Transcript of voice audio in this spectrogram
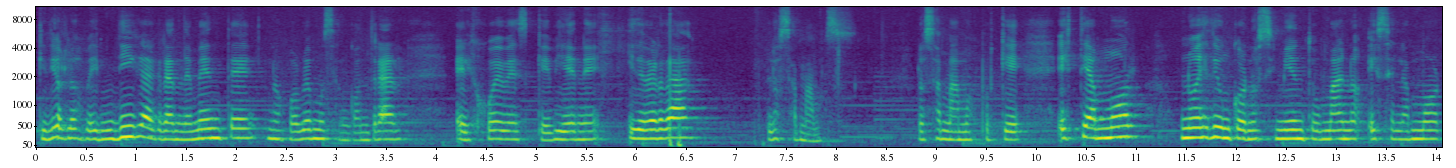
Que Dios los bendiga grandemente. Nos volvemos a encontrar el jueves que viene y de verdad los amamos. Los amamos porque este amor no es de un conocimiento humano, es el amor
